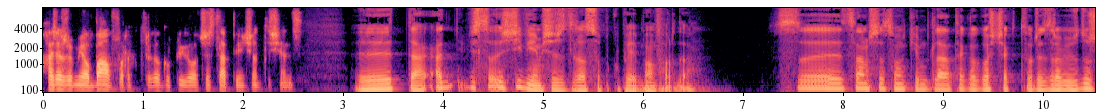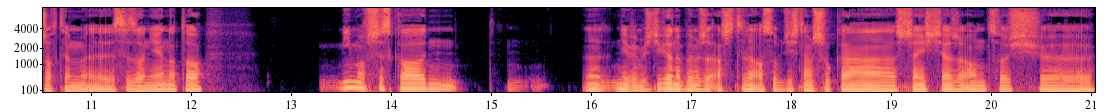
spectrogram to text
chociażby miał Bamford, którego kupiło 350 tysięcy. Yy, tak, a co, zdziwiłem się, że tyle osób kupuje Bamforda. Z całym szacunkiem dla tego gościa, który zrobił już dużo w tym sezonie, no to mimo wszystko nie wiem, zdziwiony byłem, że aż tyle osób gdzieś tam szuka szczęścia, że on coś e,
